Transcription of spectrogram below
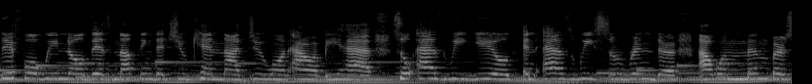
Therefore, we know there's nothing that you cannot do on our behalf. So as we yield and as we surrender our members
